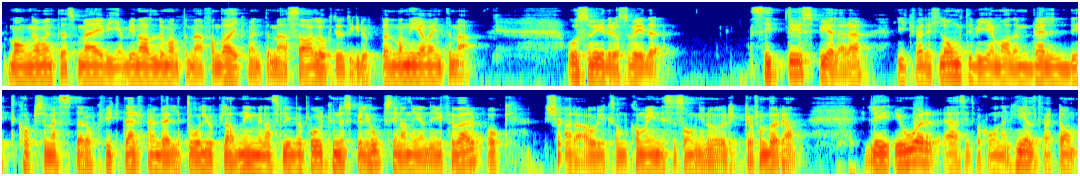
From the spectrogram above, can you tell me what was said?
Många var inte ens med i VM. Wijnaldum var inte med, van Dijk var inte med, Salah åkte ut i gruppen, Mané var inte med. Och så vidare och så vidare. Citys spelare gick väldigt långt i VM och hade en väldigt kort semester och fick därför en väldigt dålig uppladdning medan Liverpool kunde spela ihop sina nya nyförvärv och köra och liksom komma in i säsongen och rycka från början. I år är situationen helt tvärtom.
